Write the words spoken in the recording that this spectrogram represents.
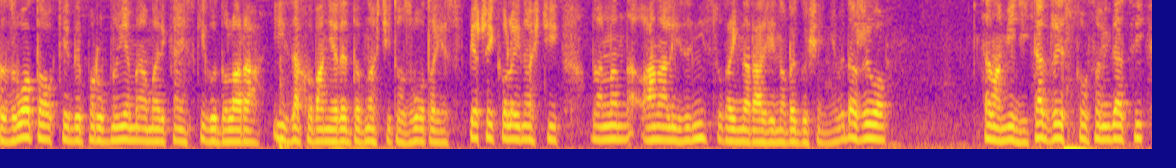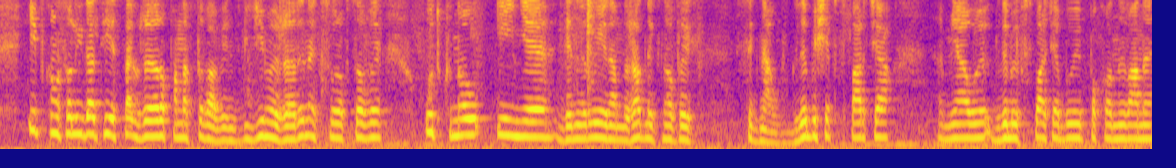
złoto, kiedy porównujemy amerykańskiego dolara i zachowanie rentowności, to złoto jest w pierwszej kolejności do analizy. Nic tutaj na razie nowego się nie wydarzyło. Cena miedzi także jest w konsolidacji i w konsolidacji jest także ropa naftowa, więc widzimy, że rynek surowcowy utknął i nie generuje nam żadnych nowych sygnałów. Gdyby się wsparcia miały, gdyby wsparcia były pokonywane,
